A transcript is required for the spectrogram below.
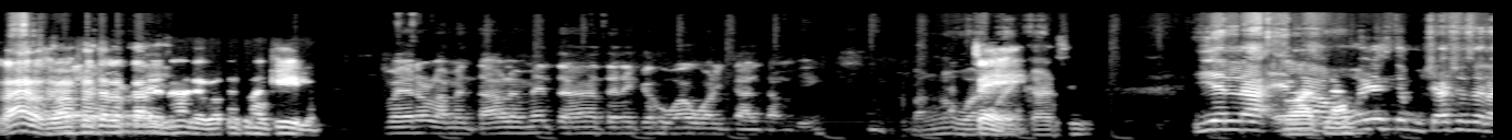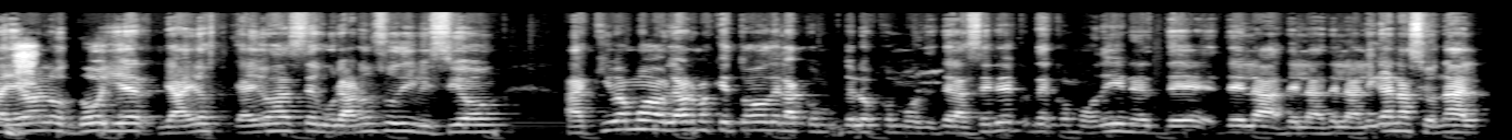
Claro, se va a enfrentar a los Cardenales, va a estar tranquilo. Pero lamentablemente van a tener que jugar Wildcard también. Van a jugar Wildcard, sí. Y en la, en la oeste, muchachos, se la llevan los Dodgers. Ya ellos, ya ellos aseguraron su división. Aquí vamos a hablar más que todo de la, de los, de la serie de comodines de, de, la, de, la, de la Liga Nacional.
